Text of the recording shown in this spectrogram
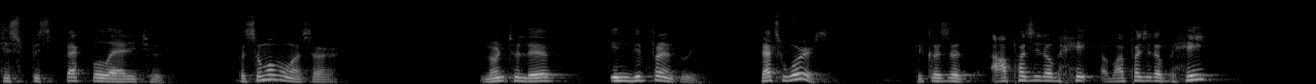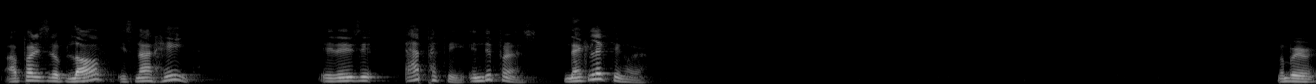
disrespectful attitude, but some of us are learn to live indifferently. That's worse because the opposite of hate, opposite of hate, opposite of love is not hate. It is apathy, indifference, neglecting her. Number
